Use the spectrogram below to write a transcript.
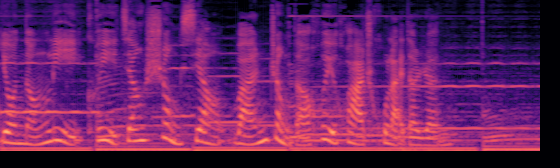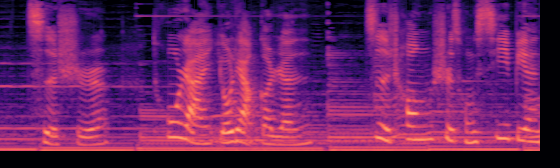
有能力可以将圣像完整的绘画出来的人。此时。突然有两个人，自称是从西边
